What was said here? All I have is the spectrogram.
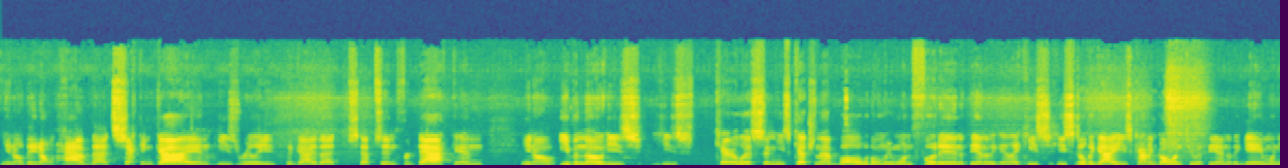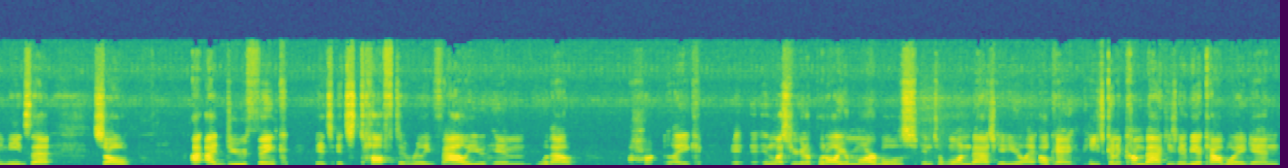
you know they don't have that second guy, and he's really the guy that steps in for Dak, and you know even though he's he's careless and he's catching that ball with only one foot in at the end of the game, like he's he's still the guy he's kind of going to at the end of the game when he needs that. So I, I do think it's it's tough to really value him without like unless you're going to put all your marbles into one basket, you're like, okay, he's going to come back. He's going to be a cowboy again,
